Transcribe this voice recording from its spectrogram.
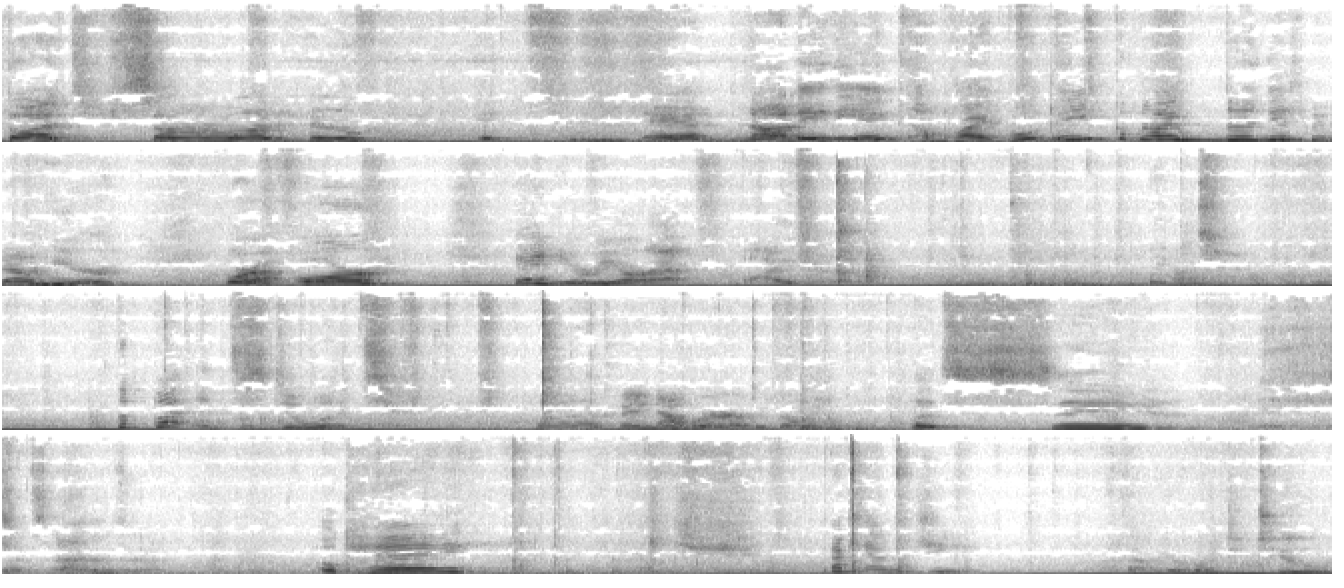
But someone who and non-ADA compliant, well, 8 compliant needs to be down here. We're at 4, and here we are at 5. Wait. Button's still it. Uh, Okay, now where are we going? let's see. Let's not lose it. Okay. Back down to G. I thought we were going to two.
